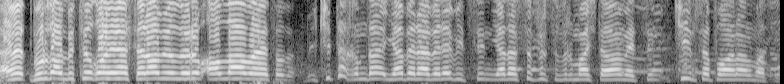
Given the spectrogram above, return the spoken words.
Evet buradan bütün Konya'ya selam yolluyorum. Allah'a emanet olun. İki takım da ya berabere bitsin ya da 0-0 maç devam etsin. Kimse puan almasın.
